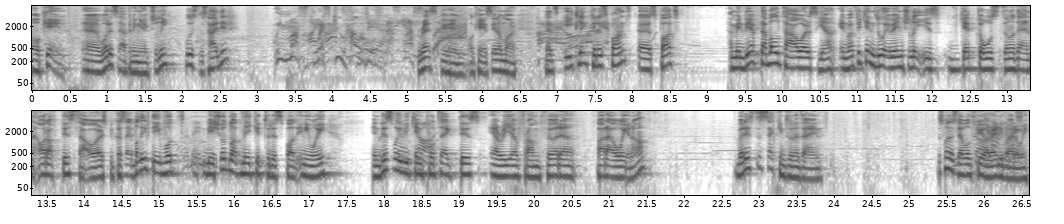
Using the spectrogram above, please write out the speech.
okay uh, what is happening actually who's this Haldir? We must rescue Haldir. rescue him okay say no more let's e-click to the spot uh, spot I mean, we have double towers here, and what we can do eventually is get those Dunedain out of these towers, because I believe they would, they should not make it to the spot anyway. And this way we can protect this area from further, farther away, no? Where is the second Dunedain? This one is level 3 already, by the way.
